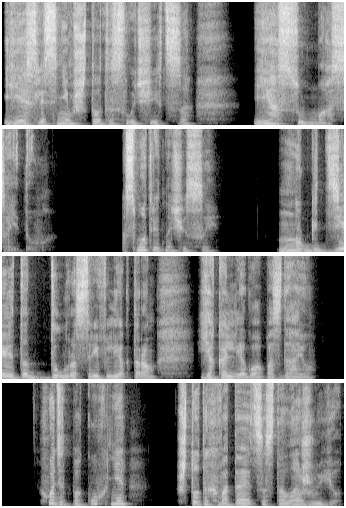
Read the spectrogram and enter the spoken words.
Если с ним что-то случится, я с ума сойду. Смотрит на часы. Ну где эта дура с рефлектором? Я коллегу опоздаю. Ходит по кухне, что-то хватает со стола, жует.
